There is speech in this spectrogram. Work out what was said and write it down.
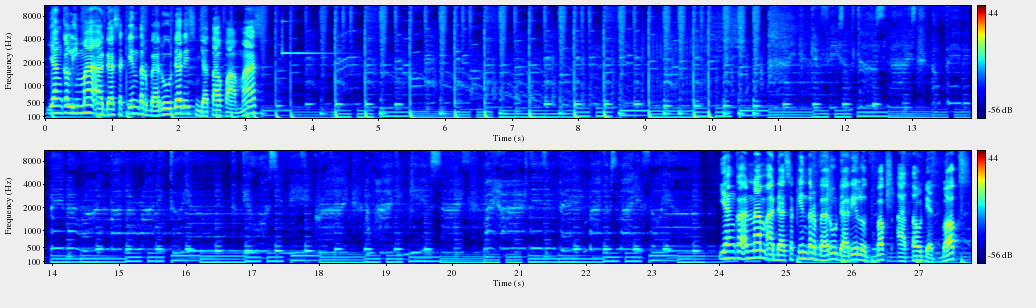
Yang kelima ada skin terbaru dari senjata FAMAS Yang keenam ada skin terbaru dari lootbox atau deadbox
